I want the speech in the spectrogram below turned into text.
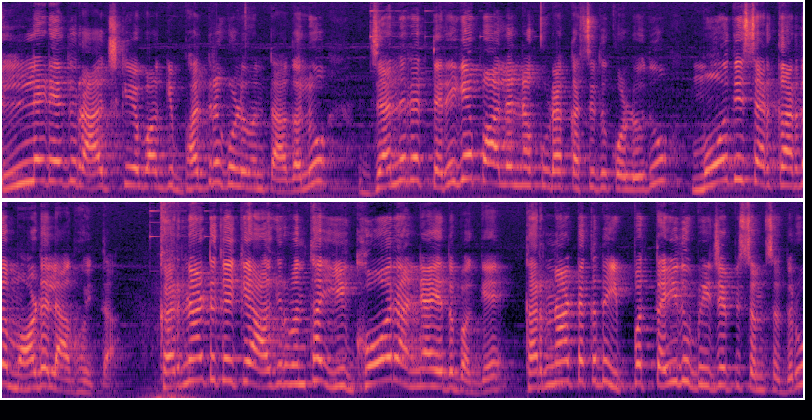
ಎಲ್ಲೆಡೆ ಅದು ರಾಜಕೀಯವಾಗಿ ಭದ್ರಗೊಳ್ಳುವಂತಾಗಲು ಜನರ ತೆರಿಗೆ ಪಾಲನ್ನು ಕೂಡ ಕಸಿದುಕೊಳ್ಳುವುದು ಮೋದಿ ಸರ್ಕಾರದ ಮಾಡೆಲ್ ಆಗೋಯ್ತಾ? ಕರ್ನಾಟಕಕ್ಕೆ ಆಗಿರುವಂತಹ ಈ ಘೋರ ಅನ್ಯಾಯದ ಬಗ್ಗೆ ಕರ್ನಾಟಕದ ಇಪ್ಪತ್ತೈದು ಬಿಜೆಪಿ ಸಂಸದರು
